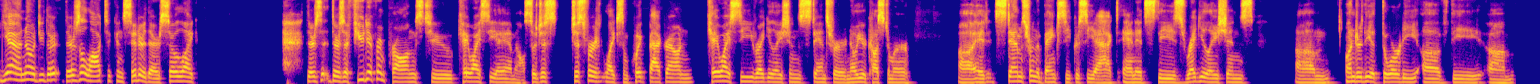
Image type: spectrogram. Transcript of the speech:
Yeah, no, dude. There, there's a lot to consider there. So like, there's there's a few different prongs to KYC AML. So just just for like some quick background, KYC regulations stands for Know Your Customer. Uh, it stems from the Bank Secrecy Act, and it's these regulations um, under the authority of the um,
